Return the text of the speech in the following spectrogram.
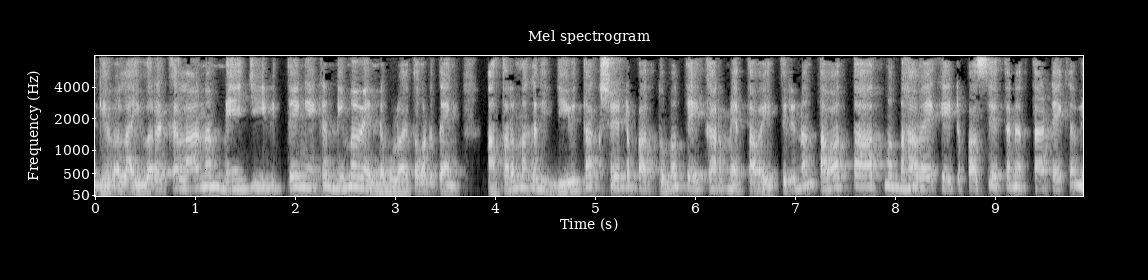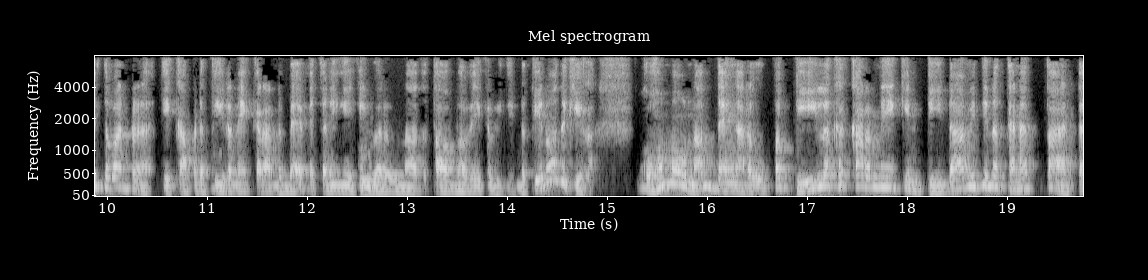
ගෙවලා ඉවර කළා නම් මේ ජීවිතෙන් ඒක නිම වෙන්න පුළුවන්. එතකොට දැන් අතරමඟදී ජීවිතක්ෂයටපත් වුණොත් ඒ කර්මය තව ඉතිරි නම් තවත් ආත්ම භාවයක ඊට පස්සේ එතනත්තාට ඒක විඳවන්න. ඒක අපිට තීරණය කරන්න බෑ. මෙතනින් ඒක ඉවර වුණාද තව භවයක විඳින්න තියනවද කියලා. කොහොම වුණත් දැන් අර උපපීලක කර්මයකින් පීඩා විඳින තනත්තාට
